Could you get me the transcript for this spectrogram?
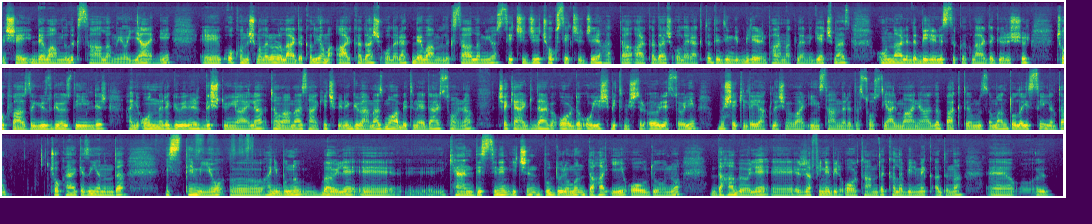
şey devamlılık sağlamıyor. Yani e, o konuşmalar oralarda kalıyor ama arkadaş olarak devamlılık sağlamıyor. Seçici, çok seçici hatta arkadaş olarak da dediğim gibi birilerinin parmaklarını geçmez. Onlarla da belirli sıklıklarda görüşür. Çok fazla yüz göz değildir. Hani onlara güvenir dış dünyayla tamamen sanki hiçbirine güvenmez. Muhabbetini eder sonra çeker gider ve orada o iş bitmiştir. Öyle söyleyeyim. Bu şekilde yaklaşımı var insanlara da sosyal manada baktığımız zaman. Dolayısıyla da çok herkesin yanında istemiyor. Ee, hani bunu böyle e, kendisinin için bu durumun daha iyi olduğunu, daha böyle e, rafine bir ortamda kalabilmek adına e,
